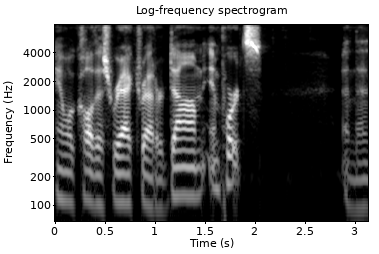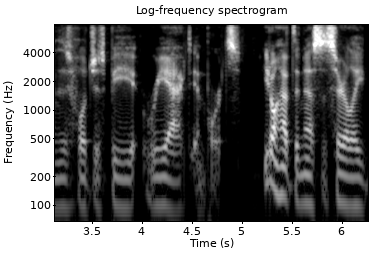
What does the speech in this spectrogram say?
and we'll call this React Router DOM imports. And then this will just be React imports. You don't have to necessarily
